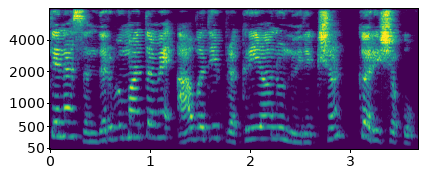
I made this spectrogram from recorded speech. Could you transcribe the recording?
તેના સંદર્ભમાં તમે આ બધી પ્રક્રિયાઓનું નિરીક્ષણ કરી શકો.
